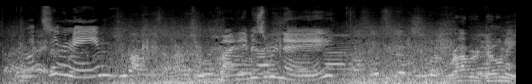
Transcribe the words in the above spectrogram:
What's your name? My name is Renee. Robert Doney.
